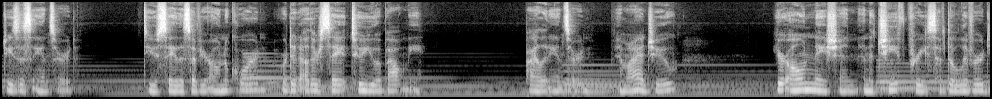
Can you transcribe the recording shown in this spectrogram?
Jesus answered, do you say this of your own accord, or did others say it to you about me? Pilate answered, Am I a Jew? Your own nation and the chief priests have delivered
